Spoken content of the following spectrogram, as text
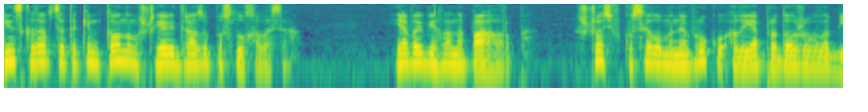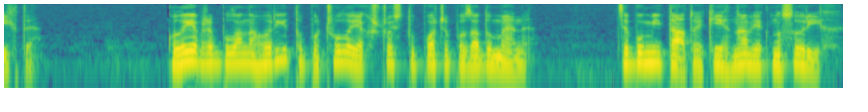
Він сказав це таким тоном, що я відразу послухалася. Я вибігла на пагорб. Щось вкусило мене в руку, але я продовжувала бігти. Коли я вже була на горі, то почула, як щось тупоче позаду мене. Це був мій тато, який гнав як носоріг.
